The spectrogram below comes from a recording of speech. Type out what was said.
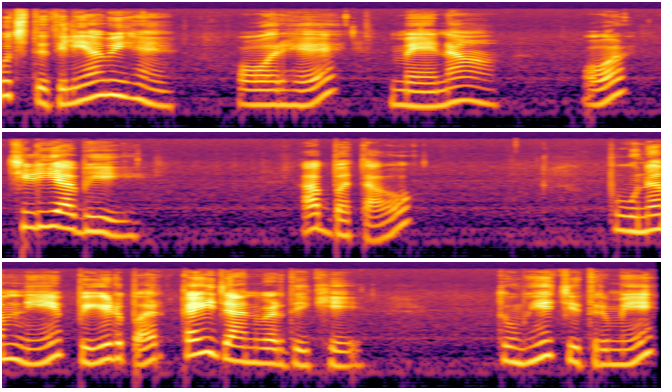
कुछ तितलियाँ भी हैं और है मैना और चिड़िया भी। अब बताओ, पूनम ने पेड़ पर कई जानवर देखे। तुम्हें चित्र में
